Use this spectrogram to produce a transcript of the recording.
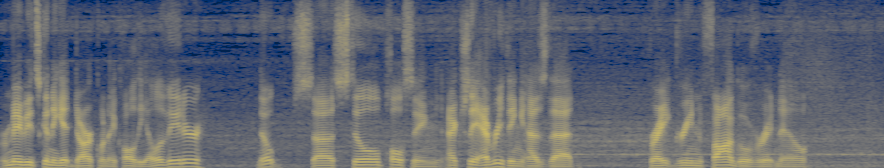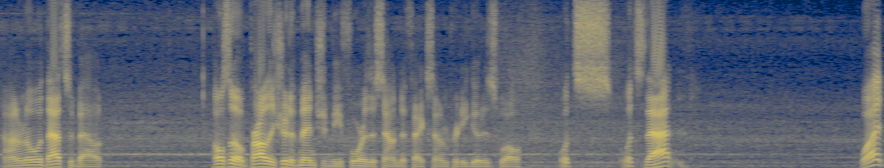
Or maybe it's going to get dark when I call the elevator. Nope, uh, still pulsing. Actually, everything has that bright green fog over it now. I don't know what that's about. Also, probably should have mentioned before the sound effects sound pretty good as well. What's what's that? What?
